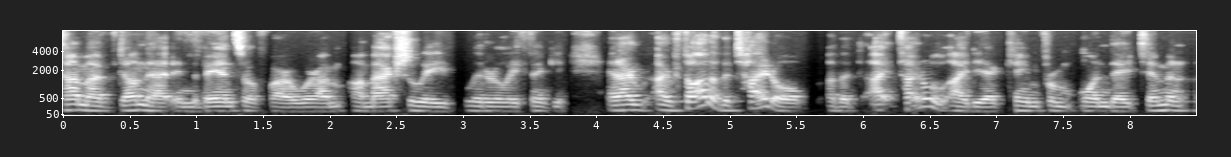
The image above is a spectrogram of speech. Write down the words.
time I've done that in the band so far where I'm I'm actually literally thinking and I I thought of the title of the I, title idea came from one day Tim and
